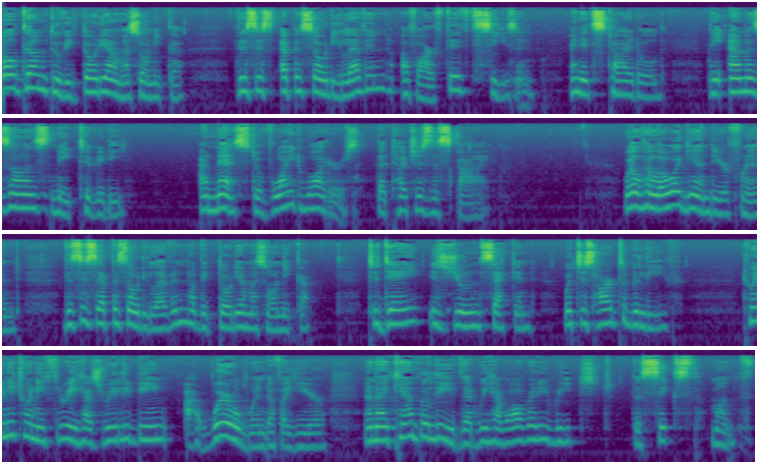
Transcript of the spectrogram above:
Welcome to Victoria Amazonica. This is episode 11 of our fifth season, and it's titled The Amazon's Nativity A Nest of White Waters That Touches the Sky. Well, hello again, dear friend. This is episode 11 of Victoria Amazonica. Today is June 2nd, which is hard to believe. 2023 has really been a whirlwind of a year, and I can't believe that we have already reached the sixth month,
